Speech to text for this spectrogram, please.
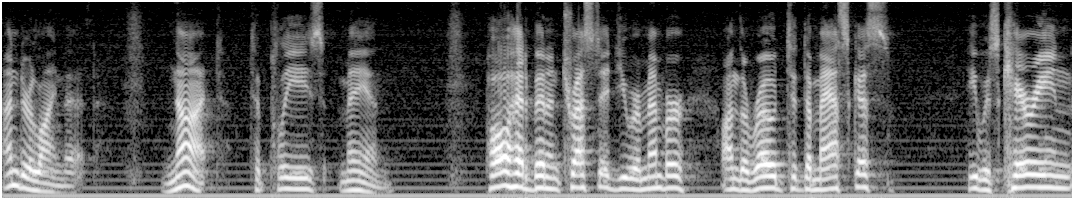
Underline that. Not to please man. Paul had been entrusted, you remember, on the road to Damascus. He was carrying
